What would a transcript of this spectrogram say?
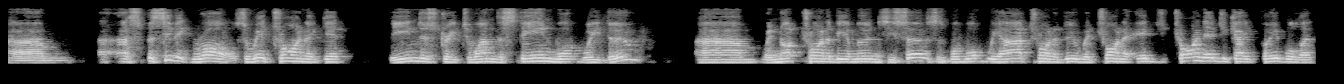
um, a specific role. So we're trying to get the industry to understand what we do. Um, we're not trying to be emergency services, but what we are trying to do, we're trying to edu- try and educate people that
